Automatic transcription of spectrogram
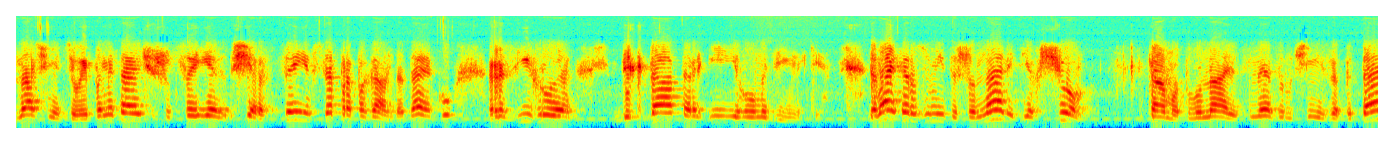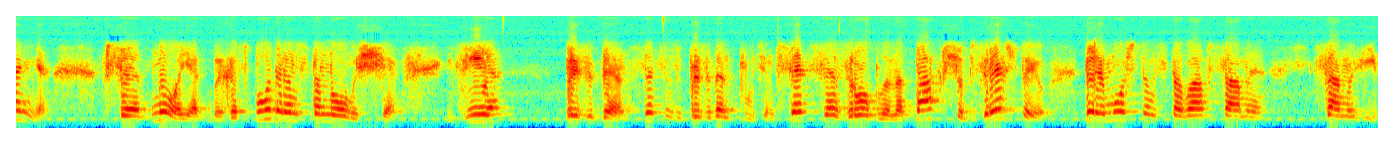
значення цього і пам'ятаючи, що це є ще раз, це є все пропаганда, да, яку розігрує диктатор і його медійники. Давайте розуміти, що навіть якщо там от лунають незручні запитання, все одно якби господарем становища є президент, все це президент Путін. Все це зроблено так, щоб зрештою переможцем ставав саме, саме він.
